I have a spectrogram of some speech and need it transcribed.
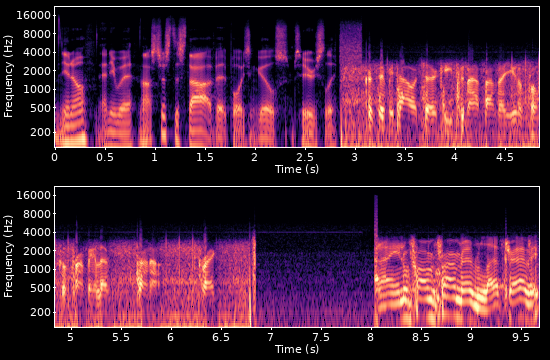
you know? Anyway, that's just the start of it, boys and girls. Seriously. Pacific Tower, Cherokee, 29 uniform, confirming left turnout. Correct? And I uniform affirmative, left traffic.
